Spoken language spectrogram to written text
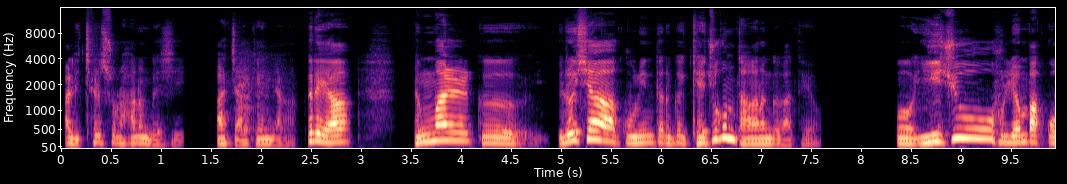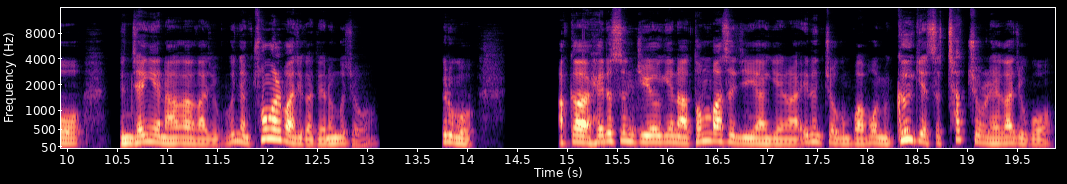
빨리 철수를 하는 것이 맞지 않겠냐. 그래야 정말 그 러시아 군인들은 그 개죽음 당하는 것 같아요. 뭐 2주 훈련 받고 전쟁에 나가가지고 그냥 총알바지가 되는 거죠. 그리고 아까 헤르슨 지역이나 돈바스 지역이나 이런 쪽은 봐보면 거기에서 차출을 해가지고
